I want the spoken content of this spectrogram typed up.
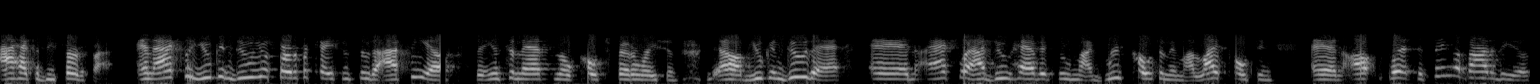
I had to be certified. And actually, you can do your certifications through the ICF, the International Coach Federation. Um, you can do that. And actually, I do have it through my grief coaching and my life coaching. And uh, but the thing about it is,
